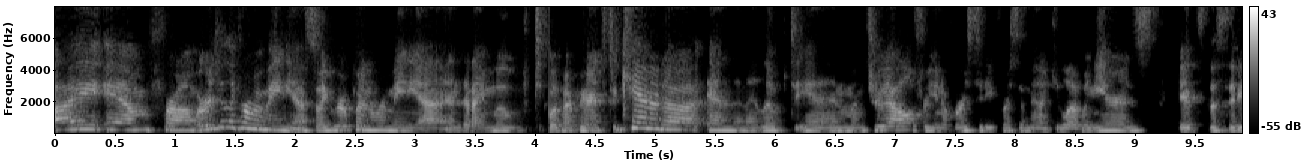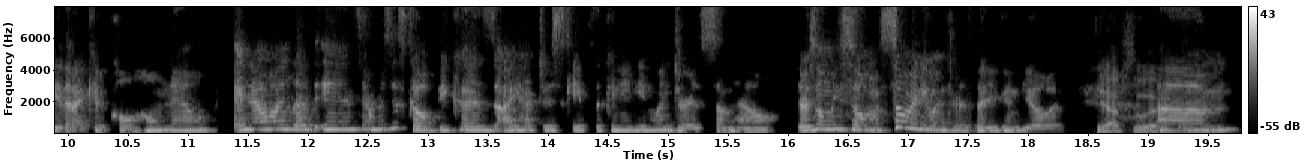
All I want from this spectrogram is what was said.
I am from originally from Romania, so I grew up in Romania, and then I moved with my parents to Canada, and then I lived in Montreal for university for something like 11 years. It's the city that I could call home now, and now I live in San Francisco because I had to escape the Canadian winters somehow. There's only so so many winters that you can deal with. Yeah, absolutely. Um,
